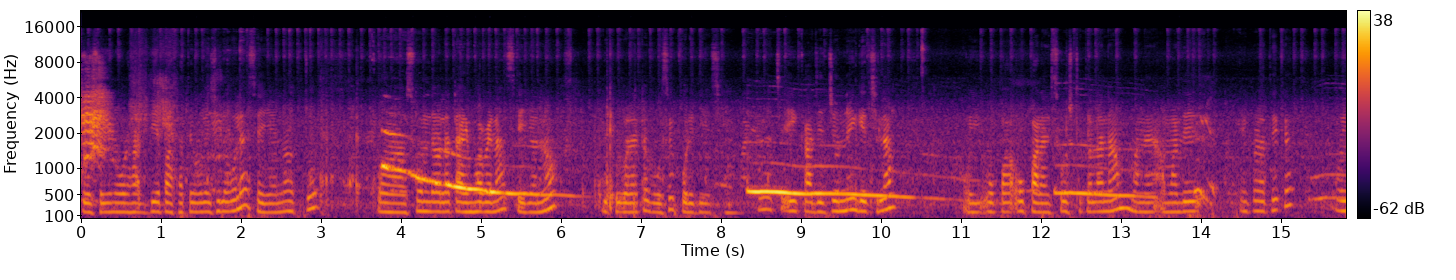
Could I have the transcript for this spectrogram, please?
তো সেই ওর হাত দিয়ে পাঠাতে বলেছিল বলে, সেই জন্য একটু সন্ধ্যাবেলা টাইম হবে না, সেই জন্য দুপুরবেলাটা বসে করে দিয়েছিলাম। ঠিক আছে এই কাজের জন্যই গেছিলাম। ওই ওপা ও পাড়ায় ষষ্ঠীতলা নাম মানে আমাদের এই পাড়া থেকে ওই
